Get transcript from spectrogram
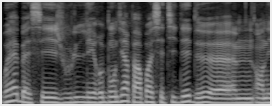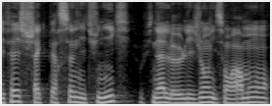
Ouais, bah c'est, je voulais rebondir par rapport à cette idée de, euh, en effet, chaque personne est unique. Au final, euh, les gens, ils sont rarement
